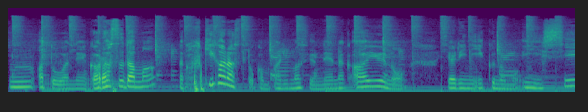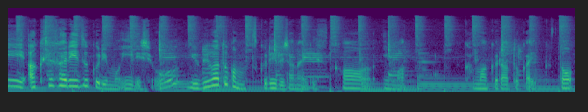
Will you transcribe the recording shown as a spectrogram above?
うん、あとはねガラス玉なんか吹きガラスとかもありますよね。なんかああいうのやりに行くのもいいしアクセサリー作りもいいでしょ？指輪とかも作れるじゃないですか。今鎌倉とか行くと。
